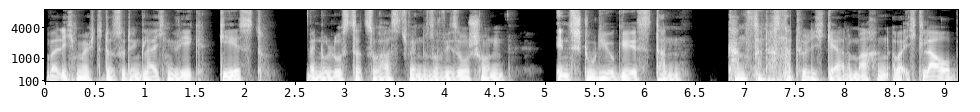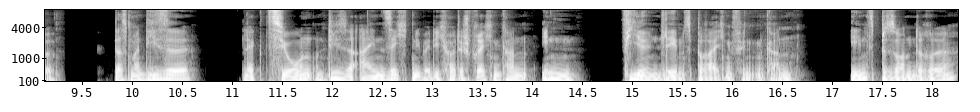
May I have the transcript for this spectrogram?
weil ich möchte, dass du den gleichen Weg gehst. Wenn du Lust dazu hast, wenn du sowieso schon ins Studio gehst, dann kannst du das natürlich gerne machen. Aber ich glaube, dass man diese Lektion und diese Einsichten, über die ich heute sprechen kann, in vielen Lebensbereichen finden kann. Insbesondere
